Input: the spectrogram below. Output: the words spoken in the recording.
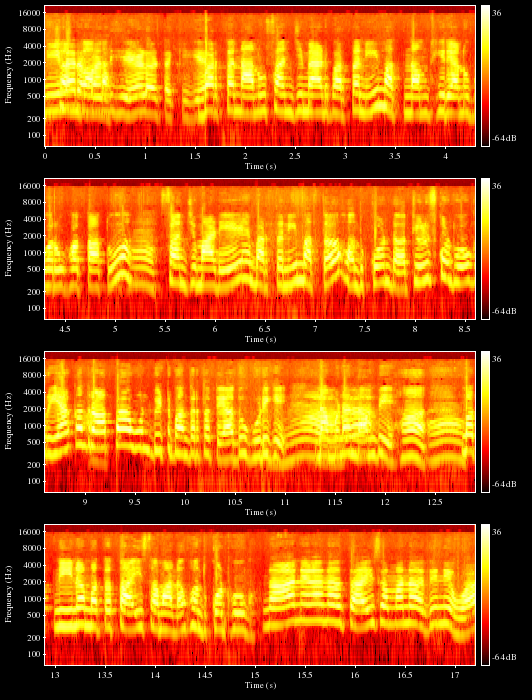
ನೀನಾರ ಚಂದ ಅಲ್ಲ. ಬಂದ್ ಹೇಳಟಕಿಗೆ ಬರ್ತಾನ ನಾನು ಸಂಜೆ ಮಾಡಿ ಬರ್ತಾನಿ ಮತ್ ನಮ್ದ್ ಹಿರಿಯಾನು ಬರು ಹೊತ್ತಾತು. ಸಂಜೆ ಮಾಡಿ ಬರ್ತಾನಿ ಮತ್ತ ಹೊಂದ್ಕೊಂಡ್ ತಿಳಿಸ್ಕೊಂಡ್ ಹೋಗ್ರಿ. ಯಾಕಂದ್ರ ಅಪ್ಪ ಅವನ್ ಬಿಟ್ಟು ಬಂದಿರ್ತತೆ ಅದು ಹುಡುಗಿ. ನಮ್ಮನ ನಂಬಿ ಹ. ಮತ್ ನೀನ ಮತ್ತ ತಾಯಿ ಸಮಾನ ಹೊಂದ್ಕೊಂಡ್ ಹೋಗು. ನಾನೇನ ತಾಯಿ ಸಮಾನ ಅದೀನಿವಾ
